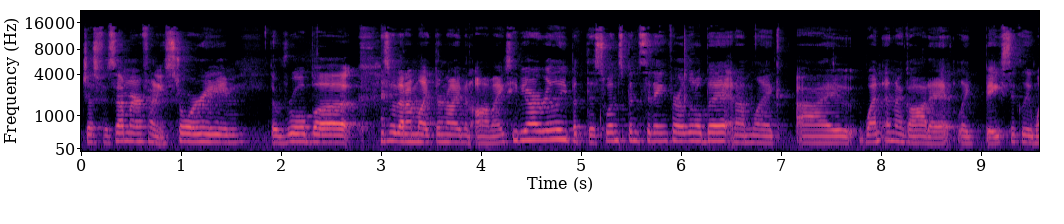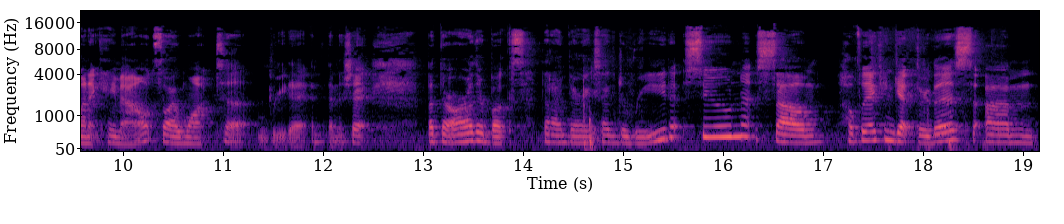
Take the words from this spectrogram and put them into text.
Just for Summer, Funny Story, the rule book. So that I'm like, they're not even on my TBR really, but this one's been sitting for a little bit and I'm like, I went and I got it like basically when it came out. So I want to read it and finish it. But there are other books that I'm very excited to read soon. So hopefully I can get through this. Um,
